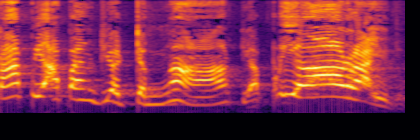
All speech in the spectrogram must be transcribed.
Tapi apa yang dia dengar, dia pelihara itu.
